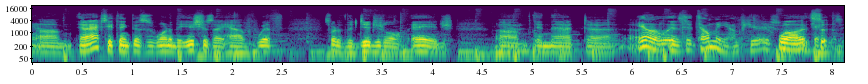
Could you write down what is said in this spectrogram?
Yeah. Um, and I actually think this is one of the issues I have with sort of the digital age, um, in that. Uh, Yeah, uh, tell me. I'm curious. well, Okay. it's,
